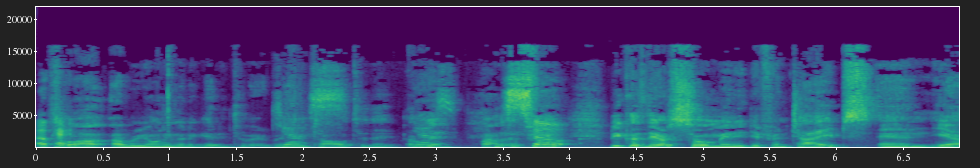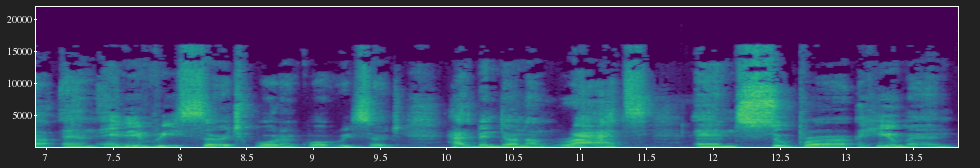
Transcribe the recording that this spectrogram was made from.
Okay. So are, are we only going to get into it erythritol Yes. today? Okay. Yes. Well, that's So- fine. Because there are so many different types and yeah, and any research, quote unquote research, has been done on rats and superhuman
